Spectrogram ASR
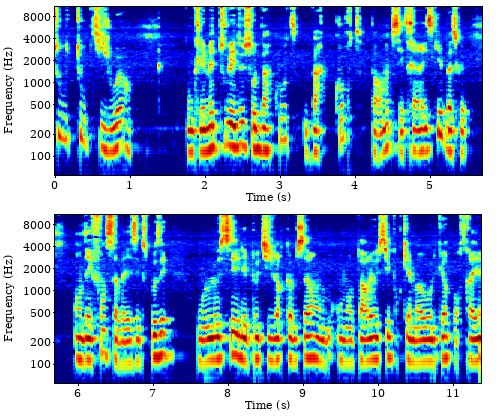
tout tout petits joueurs. Donc les mettre tous les deux sur le bar courte, bar courte pardon, c'est très risqué parce que en défense ça va les exposer on le sait, les petits joueurs comme ça, on, en parlait aussi pour Kemba Walker, pour Trae.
